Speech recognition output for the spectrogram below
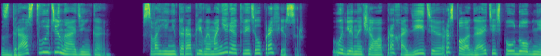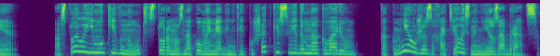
«Здравствуйте, Наденька!» В своей неторопливой манере ответил профессор. «Вы для начала проходите, располагайтесь поудобнее». А стоило ему кивнуть в сторону знакомой мягонькой кушетки с видом на аквариум, как мне уже захотелось на нее забраться.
